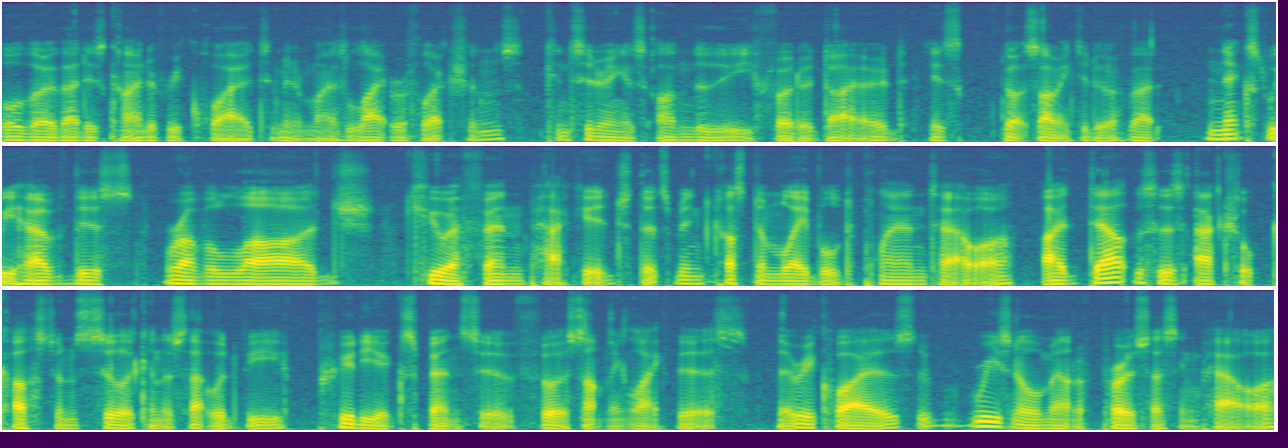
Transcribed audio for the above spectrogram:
although that is kind of required to minimize light reflections. Considering it's under the photodiode, it's got something to do with that. Next we have this rather large QFN package that's been custom labeled Plantower. I doubt this is actual custom silicon as that would be pretty expensive for something like this that requires a reasonable amount of processing power.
